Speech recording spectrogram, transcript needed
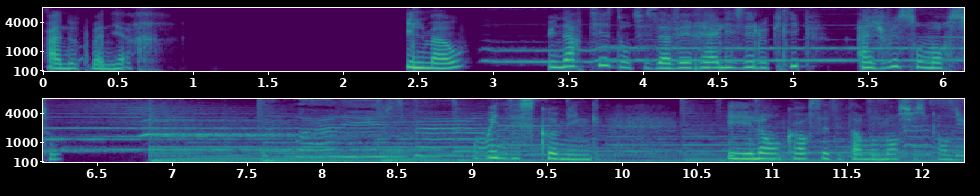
à notre manière. Ilmao, une artiste dont ils avaient réalisé le clip, a joué son morceau. Wind is Coming, Et là encore, c'était un moment suspendu.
